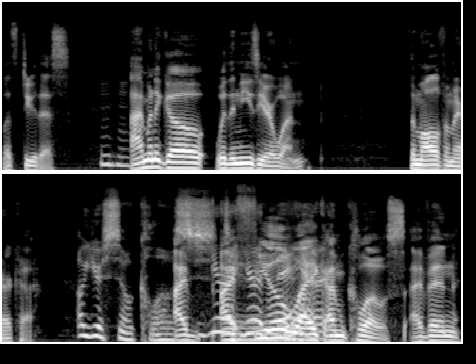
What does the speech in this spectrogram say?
let's do this. Mm-hmm. I'm going to go with an easier one the Mall of America. Oh, you're so close. I You're- I you're feel there. like I'm close. I've been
